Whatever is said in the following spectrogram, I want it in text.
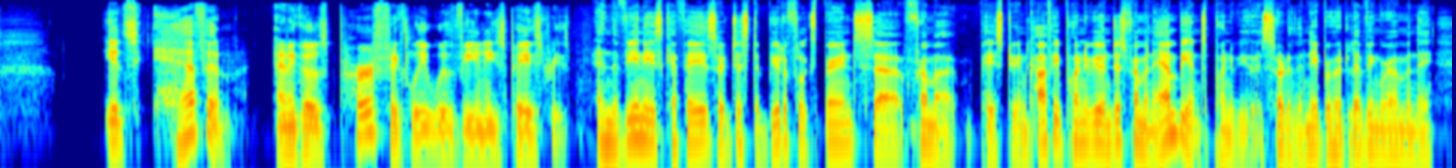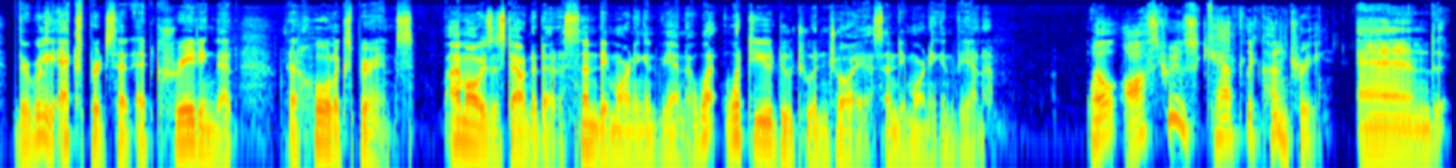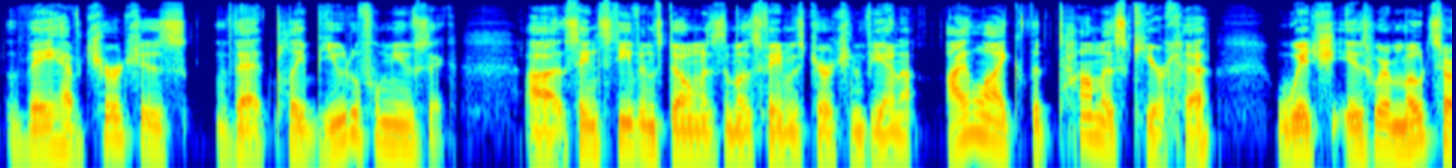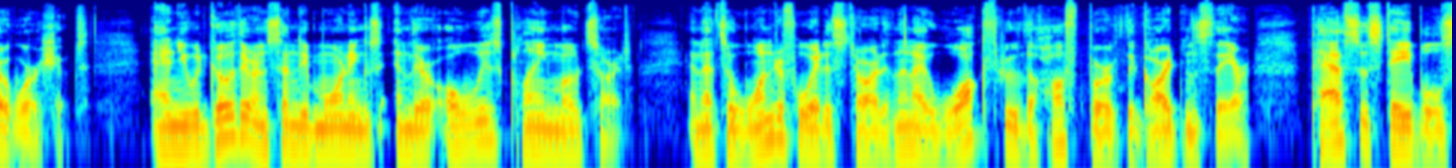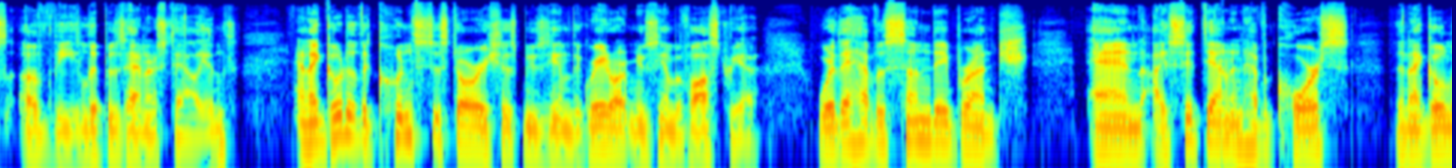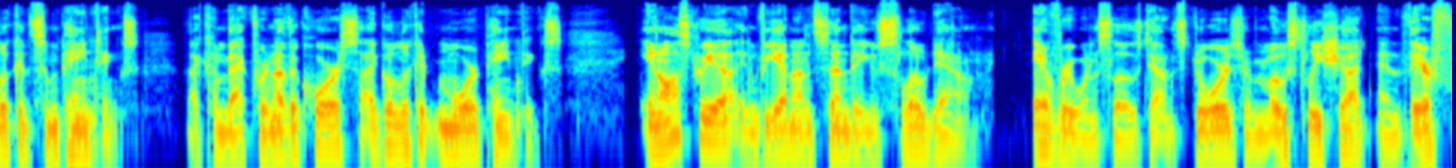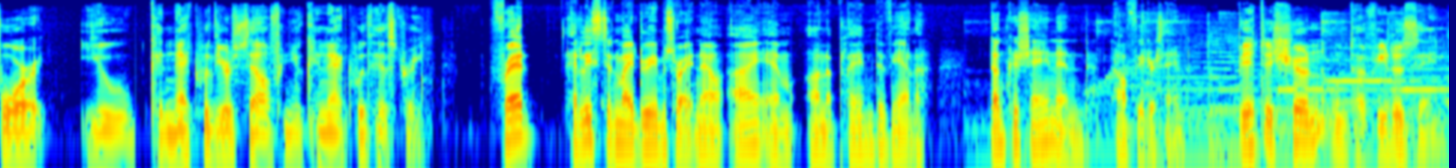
It's heaven, and it goes perfectly with Viennese pastries. And the Viennese cafes are just a beautiful experience uh, from a pastry and coffee point of view, and just from an ambience point of view. It's sort of the neighborhood living room, and they they're really experts at, at creating that that whole experience. I'm always astounded at a Sunday morning in Vienna. What what do you do to enjoy a Sunday morning in Vienna? Well, Austria is a Catholic country, and they have churches that play beautiful music. Uh, St. Stephen's Dome is the most famous church in Vienna. I like the Thomaskirche, which is where Mozart worshiped. And you would go there on Sunday mornings, and they're always playing Mozart. And that's a wonderful way to start. And then I walk through the Hofburg, the gardens there, past the stables of the Lipizzaner stallions, and I go to the Kunsthistorisches Museum, the Great Art Museum of Austria, where they have a Sunday brunch. And I sit down and have a course. Then I go look at some paintings. I come back for another course. I go look at more paintings. In Austria, in Vienna on Sunday, you slow down. Everyone slows down. Stores are mostly shut, and therefore you connect with yourself and you connect with history. Fred, at least in my dreams right now, I am on a plane to Vienna. Dankeschön and auf Wiedersehen. Bitte schön und auf Wiedersehen.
